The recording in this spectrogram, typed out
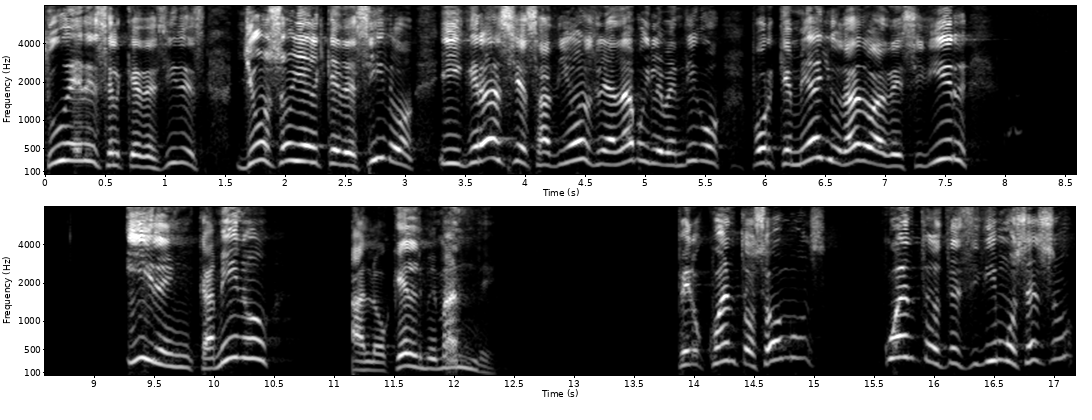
Tú eres el que decides, yo soy el que decido y gracias a Dios le alabo y le bendigo porque me ha ayudado a decidir ir en camino a lo que Él me mande. Pero ¿cuántos somos? ¿Cuántos decidimos eso?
